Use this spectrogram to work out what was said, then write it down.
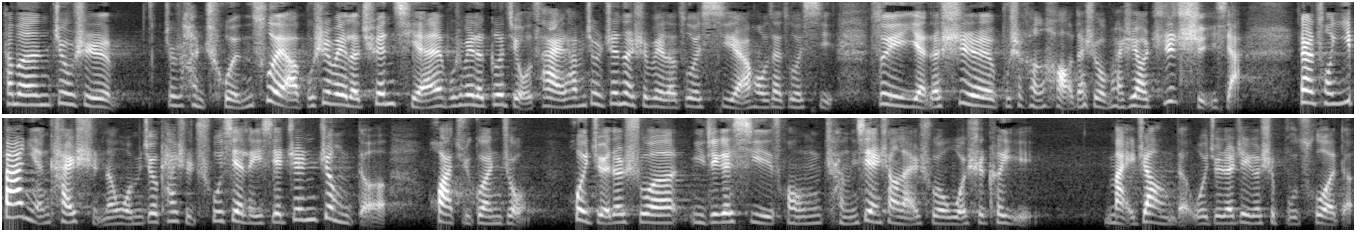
他们就是就是很纯粹啊，不是为了圈钱，不是为了割韭菜，他们就真的是为了做戏，然后再做戏。所以演的是不是很好，但是我们还是要支持一下。但是从一八年开始呢，我们就开始出现了一些真正的话剧观众，会觉得说，你这个戏从呈现上来说，我是可以。买账的，我觉得这个是不错的。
